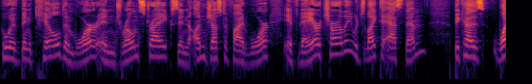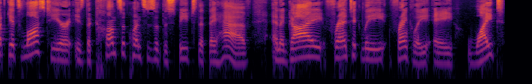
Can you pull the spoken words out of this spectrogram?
who have been killed in war, in drone strikes, in unjustified war, if they are Charlie? Would you like to ask them? Because what gets lost here is the consequences of the speech that they have, and a guy frantically, frankly, a white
